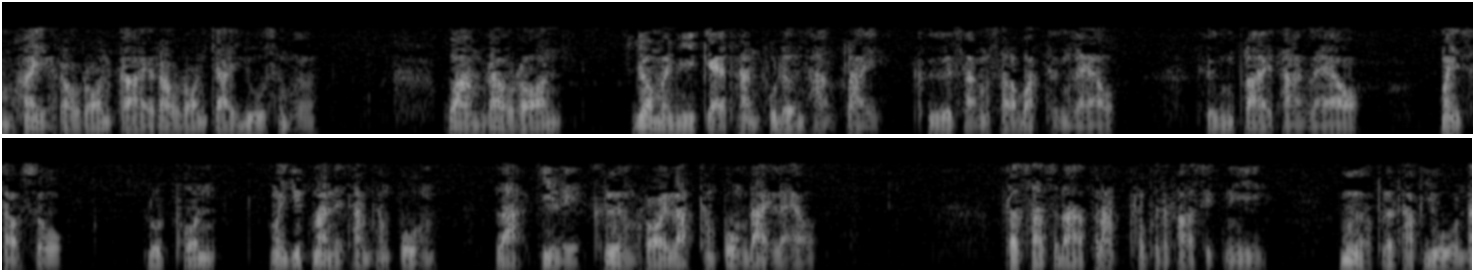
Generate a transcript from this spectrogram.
ำให้เราร้อนกายเราร้อนใจอยู่เสมอ ความเร่าร้อน ย่อมไม่มีแก่ท่านผู้เดินทางไกล คือสังสารวัตถึงแล้ว ถึงปลายทางแล้ว ไม่เศร้าโศก หลุดพ้นไม่ยึดมั่นในธรรมทั้งปวง ละกิเลสเครื่องร้อยลัดทั้งปวงได้แล้ว พระศาสดาตรัสพระพุทธภาษิตนี้ เมื่อประทับอยู่ณ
